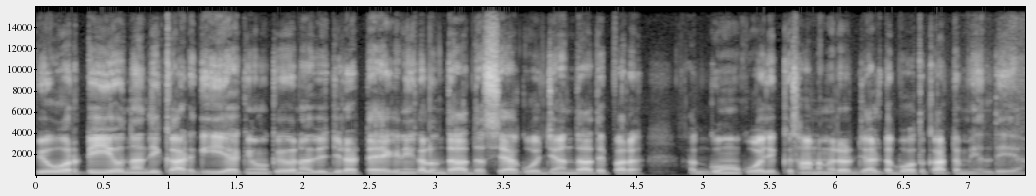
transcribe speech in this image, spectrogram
ਪਿਓਰਟੀ ਉਹਨਾਂ ਦੀ ਘਟ ਗਈ ਆ, ਕਿਉਂਕਿ ਉਹਨਾਂ ਵਿੱਚ ਜਿਹੜਾ ਟੈਕਨੀਕਲ ਹੁੰਦਾ, ਦੱਸਿਆ ਕੁਝ ਜਾਂਦਾ ਤੇ ਪਰ ਅੱਗੋਂ ਕੁਝ ਕਿਸਾਨਾਂ ਨੂੰ ਰਿਜ਼ਲਟ ਬਹੁਤ ਘੱਟ ਮਿਲਦੇ ਆ।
